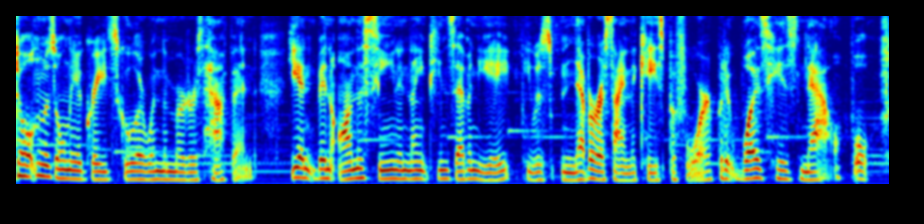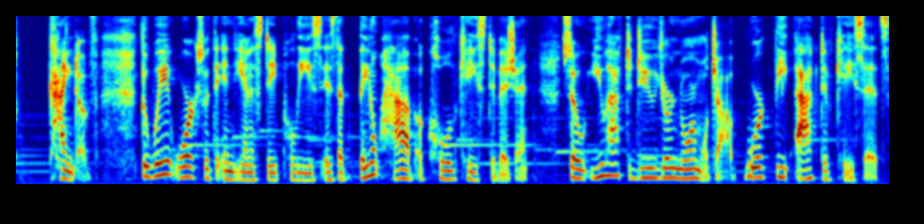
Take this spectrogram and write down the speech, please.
Dalton was only a grade schooler when the murders happened. He hadn't been on the scene in 1978. He was never assigned the case before, but it was his now. Well, kind of. The way it works with the Indiana State Police is that they don't have a cold case division. So you have to do your normal job, work the active cases,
